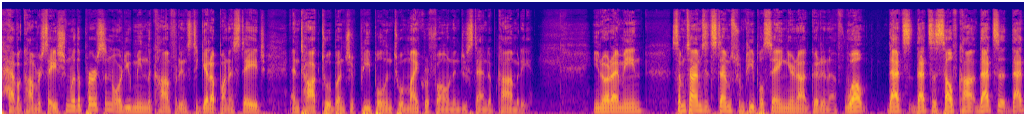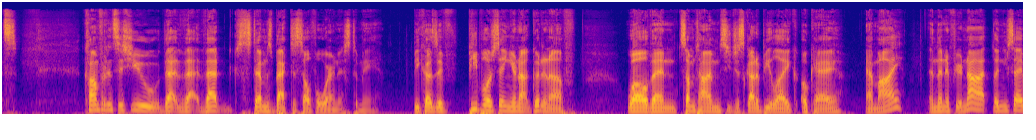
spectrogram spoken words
have a conversation with a person or do you mean the confidence to get up on a stage and talk to a bunch of people into a microphone and do stand-up comedy? You know what I mean? Sometimes it stems from people saying you're not good enough. Well, that's that's a self that's a that's confidence issue that that that stems back to self-awareness to me. Because if people are saying you're not good enough, well then sometimes you just got to be like, okay, am I? And then if you're not, then you say,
